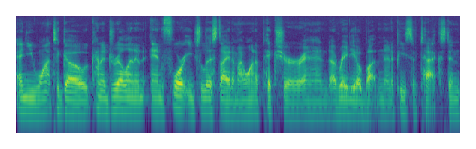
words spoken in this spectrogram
and you want to go kind of drill in and, and, for each list item I want a picture and a radio button and a piece of text and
